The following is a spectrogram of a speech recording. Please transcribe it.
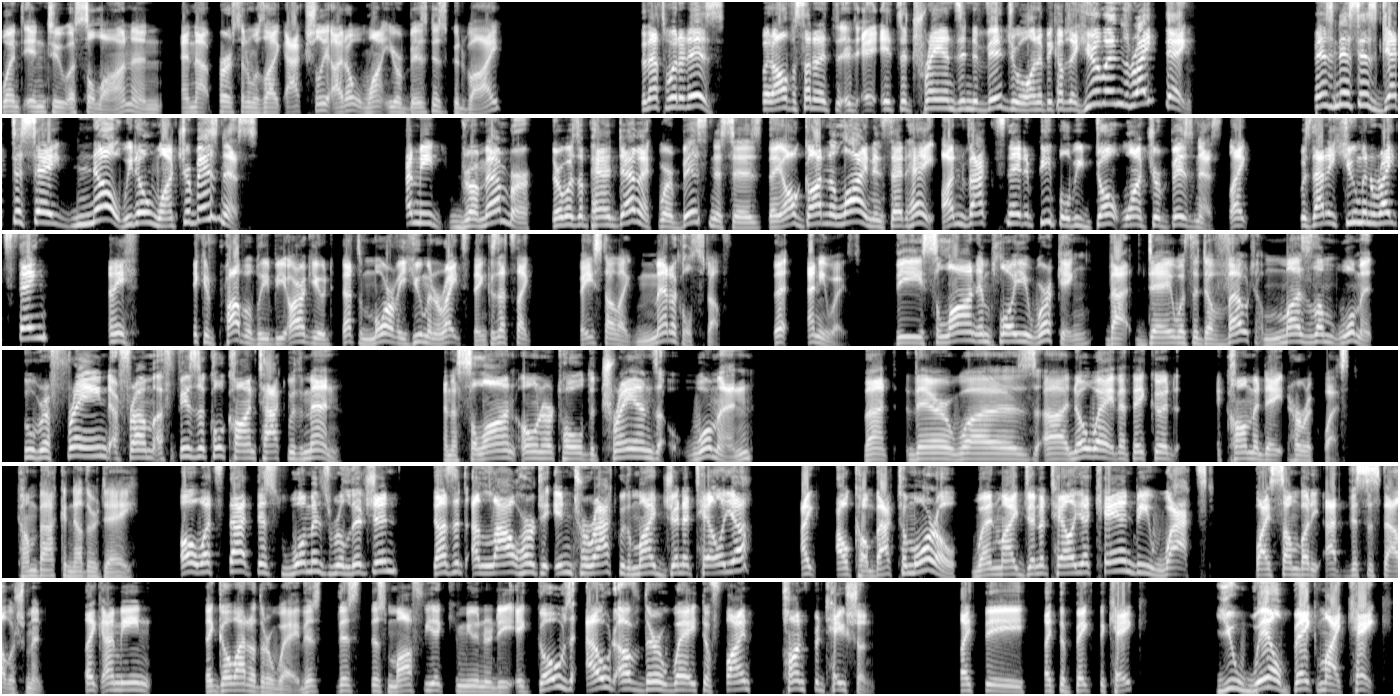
went into a salon and and that person was like, "Actually, I don't want your business. Goodbye." Then that's what it is. But all of a sudden, it's, it, it's a trans individual and it becomes a human's right thing. Businesses get to say, no, we don't want your business. I mean, remember, there was a pandemic where businesses, they all got in a line and said, hey, unvaccinated people, we don't want your business. Like, was that a human rights thing? I mean, it could probably be argued that's more of a human rights thing because that's like based on like medical stuff. But, anyways, the salon employee working that day was a devout Muslim woman who refrained from physical contact with men and the salon owner told the trans woman that there was uh, no way that they could accommodate her request. Come back another day. Oh, what's that? This woman's religion doesn't allow her to interact with my genitalia? I, I'll come back tomorrow when my genitalia can be waxed by somebody at this establishment. Like, I mean, they go out of their way. This this this mafia community, it goes out of their way to find confrontation. Like the like the bake the cake. You will bake my cake.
